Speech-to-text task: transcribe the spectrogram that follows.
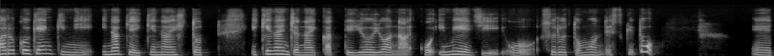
明るく元気にいなきゃいけない人いけないんじゃないかっていうようなこうイメージをすると思うんですけど、えー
